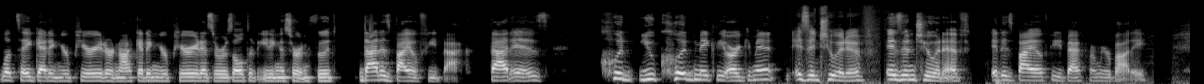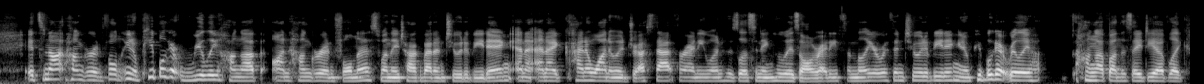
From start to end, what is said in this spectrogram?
let's say getting your period or not getting your period as a result of eating a certain food that is biofeedback. That is could you could make the argument is intuitive. is intuitive. It is biofeedback from your body it's not hunger and fullness. You know, people get really hung up on hunger and fullness when they talk about intuitive eating. And, and I kind of want to address that for anyone who's listening who is already familiar with intuitive eating. You know, people get really hung up on this idea of like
